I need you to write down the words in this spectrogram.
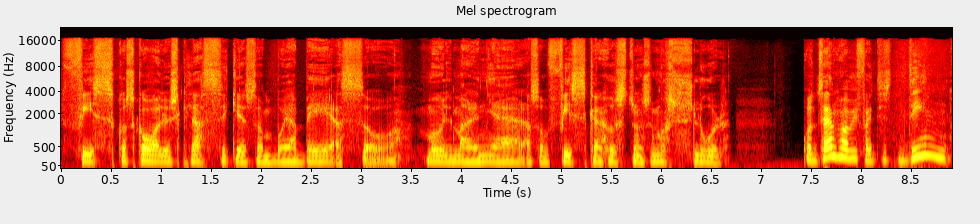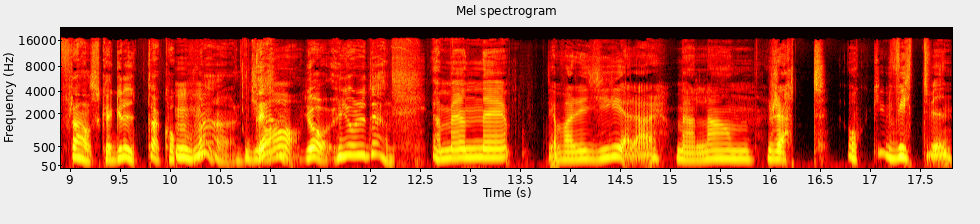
fisk och skaldjursklassiker som bouillabaisse och mulle marinière, alltså fiskar hustruns musslor. Och sen har vi faktiskt din franska gryta, coq mm ja. ja. Hur gör du den? Ja, men eh, jag varierar mellan rött och vitt vin.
